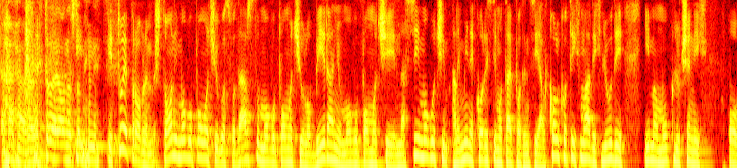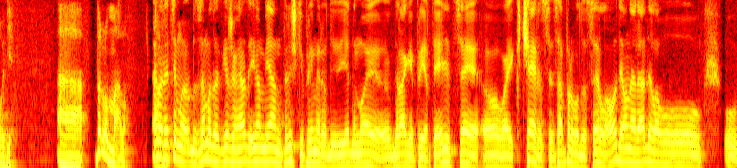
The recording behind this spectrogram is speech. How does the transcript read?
to je ono što mi I, tu je problem, što oni mogu pomoći u gospodarstvu, mogu pomoći u lobiranju, mogu pomoći na svim mogućim, ali mi ne koristimo taj potencijal. Koliko tih mladih ljudi imamo uključenih ovdje? A, vrlo malo. Evo recimo, samo da kažem, ja imam jedan friški primjer od jedne moje drage prijateljice, ovaj, kćer se zapravo doselila ovdje, ona je radila u, u,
